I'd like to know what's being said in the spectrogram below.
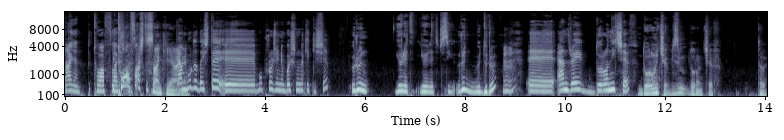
Aynen bir Bir tuhaflaştı. tuhaflaştı sanki yani. Yani burada da işte e, bu projenin başındaki kişi ürün yönet yöneticisi, ürün müdürü Hı. e, Andrei Doronichev. Doronichev bizim Doronichev. Tabii.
